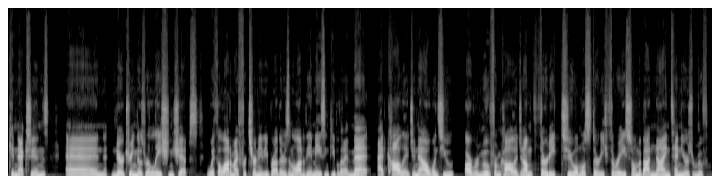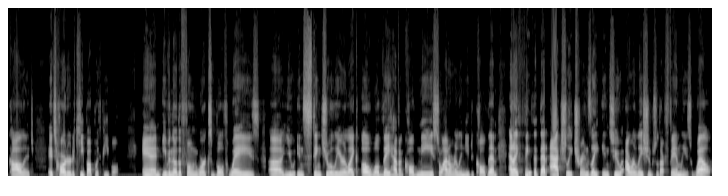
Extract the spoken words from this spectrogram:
connections and nurturing those relationships with a lot of my fraternity brothers and a lot of the amazing people that I met at college. And now, once you are removed from college, and I'm 32, almost 33, so I'm about nine, 10 years removed from college, it's harder to keep up with people. And even though the phone works both ways, uh, you instinctually are like, oh, well, they haven't called me, so I don't really need to call them. And I think that that actually translates into our relationships with our family as well.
